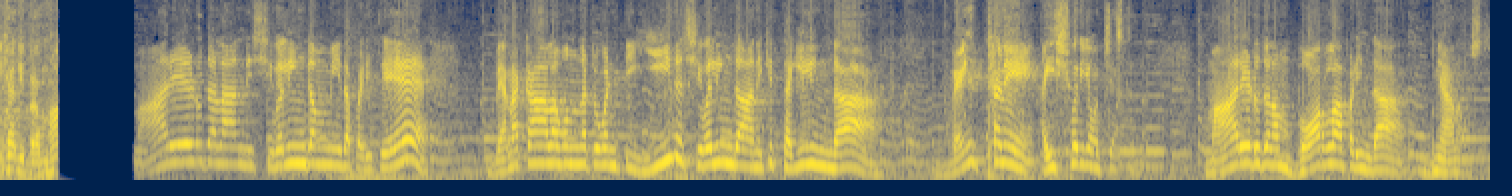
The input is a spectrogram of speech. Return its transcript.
ఇక అది బ్రహ్మ మారేడు దళాన్ని శివలింగం మీద పడితే వెనకాల ఉన్నటువంటి ఈన శివలింగానికి తగిలిందా? వెంటనే ఐశ్వర్యం వచ్చేస్తుంది. మారేడు దళం బోర్లా పడిందా? జ్ఞానం వస్తుంది.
